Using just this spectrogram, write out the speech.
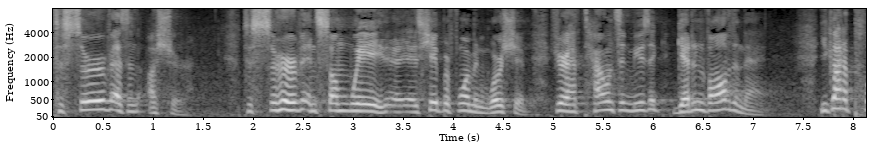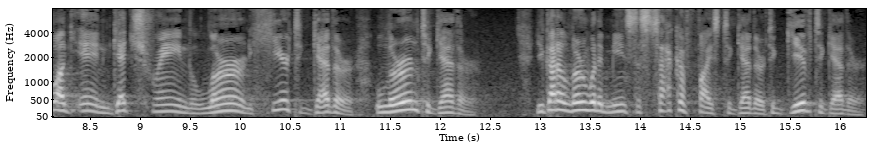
to serve as an usher, to serve in some way, uh, shape, or form in worship. If you have talents in music, get involved in that. You got to plug in, get trained, learn, hear together, learn together. You got to learn what it means to sacrifice together, to give together.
